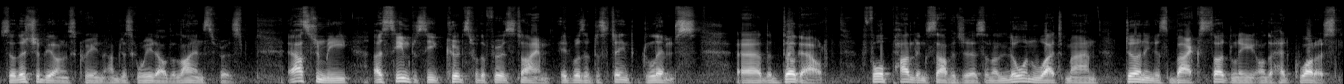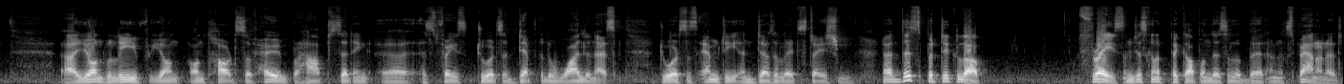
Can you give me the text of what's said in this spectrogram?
So this should be on the screen. I'm just going to read out the lines first. As to me, I seemed to see Kurtz for the first time. It was a distinct glimpse. Uh, the dugout, four paddling savages, and a lone white man turning his back suddenly on the headquarters. Uh, yon relief, yon on thoughts of home, perhaps setting uh, his face towards the depth of the wilderness, towards this empty and desolate station. Now, this particular phrase, I'm just going to pick up on this a little bit and expand on it.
